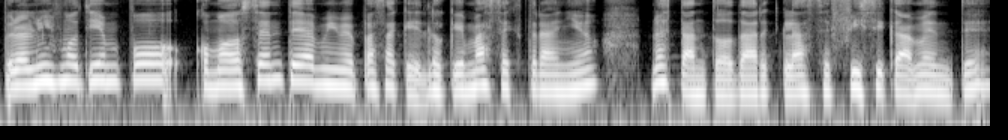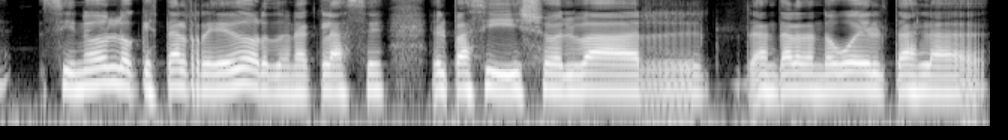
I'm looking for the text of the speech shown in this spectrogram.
pero al mismo tiempo, como docente, a mí me pasa que lo que más extraño no es tanto dar clase físicamente, sino lo que está alrededor de una clase, el pasillo, el bar, andar dando vueltas, la,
